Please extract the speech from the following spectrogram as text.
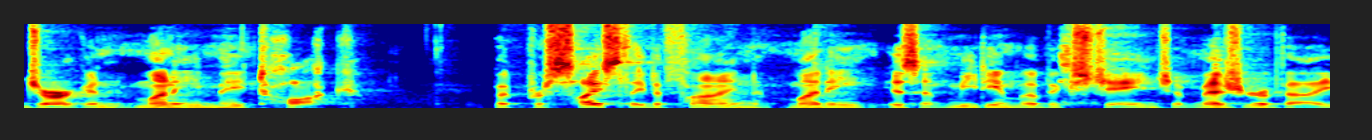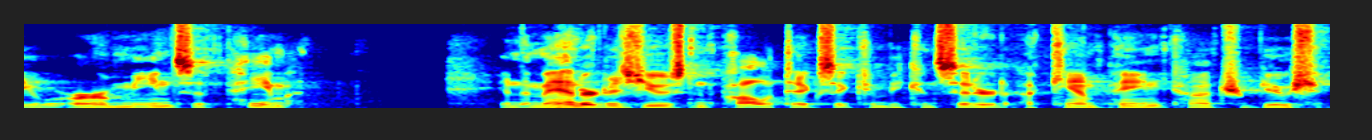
jargon, money may talk, but precisely defined, money is a medium of exchange, a measure of value, or a means of payment. In the manner it is used in politics, it can be considered a campaign contribution.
